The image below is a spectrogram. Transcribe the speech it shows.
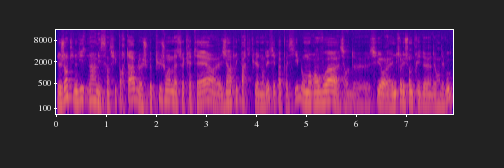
de gens qui nous disent non mais c'est insupportable, je peux plus joindre la secrétaire, j'ai un truc particulier à demander, c'est pas possible, on me renvoie sur, une solution de prise de, de rendez-vous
